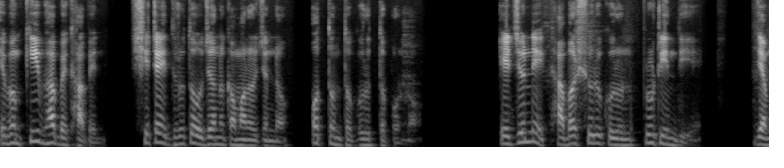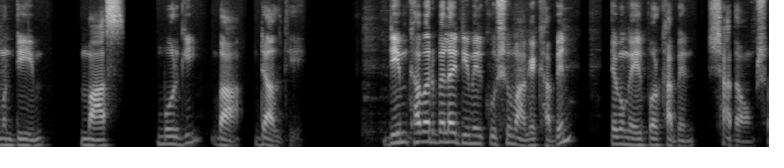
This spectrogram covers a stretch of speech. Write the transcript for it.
এবং কীভাবে খাবেন সেটাই দ্রুত ওজন কমানোর জন্য অত্যন্ত গুরুত্বপূর্ণ। এর জন্যে খাবার শুরু করুন প্রোটিন দিয়ে, যেমন ডিম, মাছ, মুরগি বা ডাল দিয়ে। ডিম খাবার বেলায় ডিমের কুসুম আগে খাবেন এবং এরপর খাবেন সাদা অংশ।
